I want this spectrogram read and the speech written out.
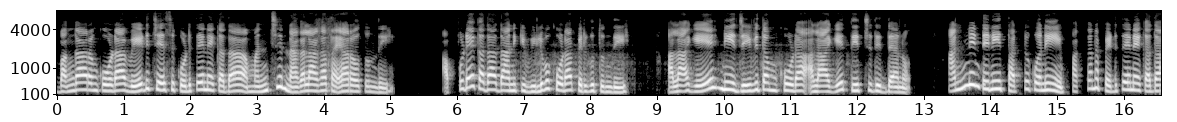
బంగారం కూడా వేడి చేసి కొడితేనే కదా మంచి నగలాగా తయారవుతుంది. అప్పుడే కదా దానికి విలువ కూడా పెరుగుతుంది. అలాగే నీ జీవితం కూడా అలాగే తీర్చిదిద్దాను. అన్నింటినీ తట్టుకొని పక్కన పెడితేనే కదా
